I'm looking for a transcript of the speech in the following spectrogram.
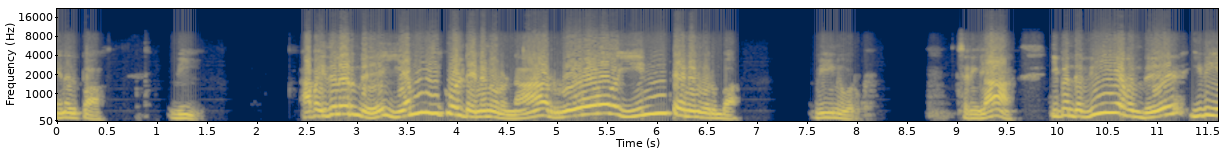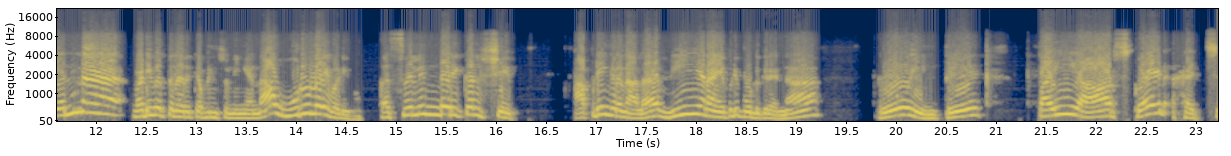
என்னதுப்பா? வி அப்ப இதுல இருந்து எம் ஈக்குவல் என்னன்னு வரும்னா ரோ இன்ட் என்னன்னு வரும்பா? வின்னு வரும். சரிங்களா? இப்ப இந்த விய வந்து இது என்ன வடிவத்துல இருக்கு அப்படின்னு சொன்னீங்கன்னா உருளை வடிவம். சிலிண்டரிக்கல் ஷேப் அப்படிங்கறனால விய நான் எப்படி போட்டுக்கிறேன்னா rho into pi R squared H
